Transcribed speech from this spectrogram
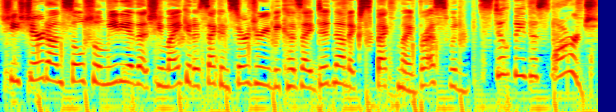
She shared on social media that she might get a second surgery because I did not expect my breasts would still be this large.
